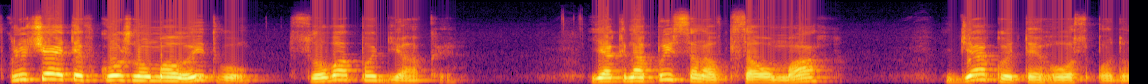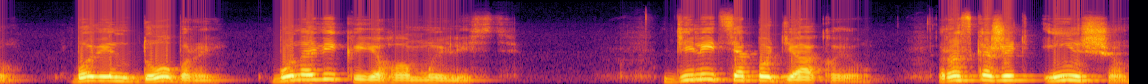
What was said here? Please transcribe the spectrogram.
Включайте в кожну молитву слова подяки. Як написано в псалмах, дякуйте Господу, бо Він добрий, бо навіки Його милість. Діліться подякою, розкажіть іншим,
